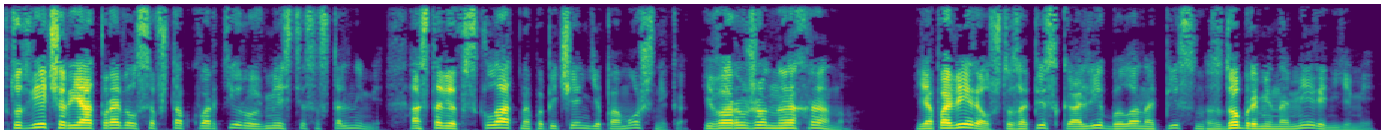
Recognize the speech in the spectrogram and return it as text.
В тот вечер я отправился в штаб-квартиру вместе с остальными, оставив склад на попеченье помощника и вооруженную охрану. Я поверил, что записка Али была написана с добрыми намерениями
